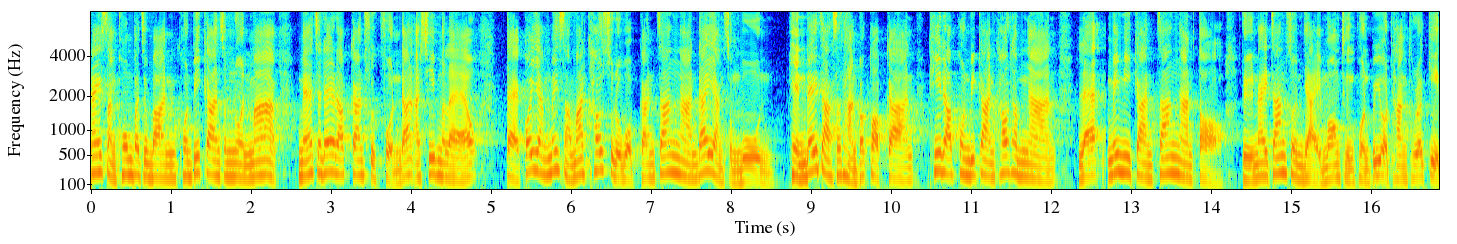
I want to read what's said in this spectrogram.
ในสังคมปัจจุบันคนพิการจำนวนมาก แม้จะได้รับการฝึกฝนด้านอาชีพมาแล้ว แต่ก็ยังไม่สามารถเข้าสู่ระบบการจ้างงานได้อย่างสมบูรณ์ เห็นได้จากสถานประกอบการที่รับคนพิการเข้าทำงาน และไม่มีการจ้างงานต่อ หรือนายจ้างส่วนใหญ่มองถึงผลประโยชน์ทางธุรกิจ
